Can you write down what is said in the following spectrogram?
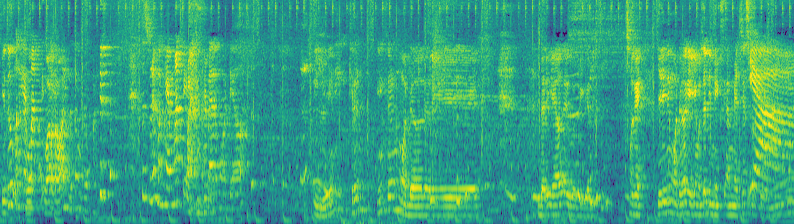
itu Menghemat wa- wartawan datang berapa? Itu sebenarnya menghemat ya sebar model. iya ini keren ini keren model dari dari LA gue pikir. Oke, jadi ini modelnya kayak gini, maksudnya di mix and match seperti Iya. ini.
